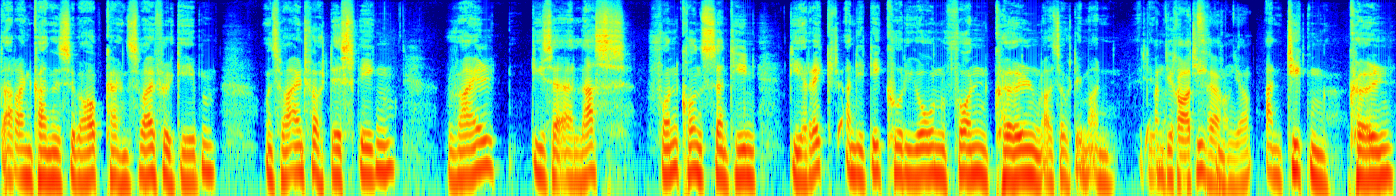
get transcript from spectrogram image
Daran kann es überhaupt keinen Zweifel geben. Und zwar einfach deswegen, weil dieser Erlass von Konstantin direkt an die Dekurion von Köln, also dem, an, dem an die Ratsherren, antiken, ja. antiken Köln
